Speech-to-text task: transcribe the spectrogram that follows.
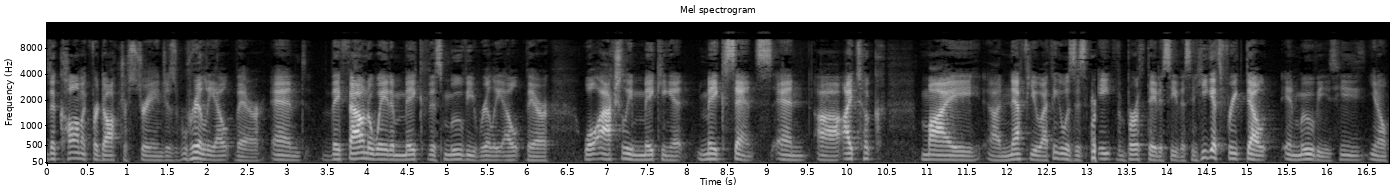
the comic for Doctor Strange is really out there, and they found a way to make this movie really out there while actually making it make sense. And uh, I took my uh, nephew, I think it was his eighth birthday, to see this, and he gets freaked out in movies. He, you know,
